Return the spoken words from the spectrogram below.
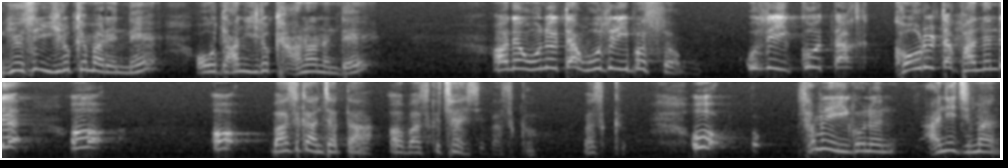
예수님 이렇게 말했네? 어, 나는 이렇게 안 하는데? 아, 내가 오늘 딱 옷을 입었어. 옷을 입고 딱 거울을 딱 봤는데, 어? 어? 마스크 안 찼다. 어, 마스크 차야지, 마스크. 마스크. 어? 사모님 이거는 아니지만,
